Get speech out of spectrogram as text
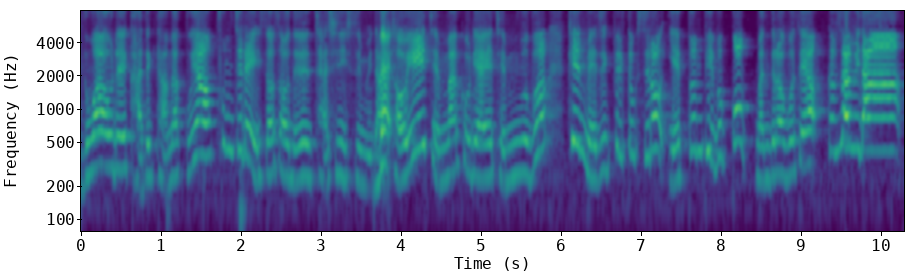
노하우를 가득 담았고요. 품질에 있어서는 자신 있습니다. 네. 저희 젠마 코리아의 젠무브 퀸 매직 필톡스로 예쁜 피부 꼭 만들어 보세요. 감사합니다.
